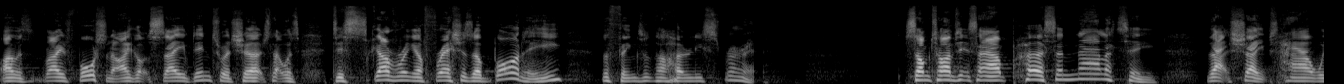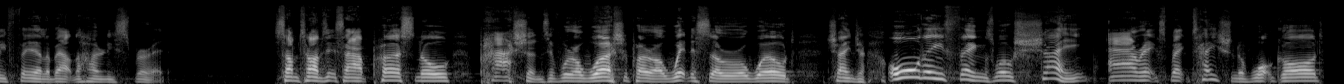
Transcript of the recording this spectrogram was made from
I was very fortunate. I got saved into a church that was discovering afresh as a body the things of the Holy Spirit. Sometimes it's our personality that shapes how we feel about the Holy Spirit. Sometimes it's our personal passions, if we're a worshiper, a witnesser, or a world changer. All these things will shape our expectation of what God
